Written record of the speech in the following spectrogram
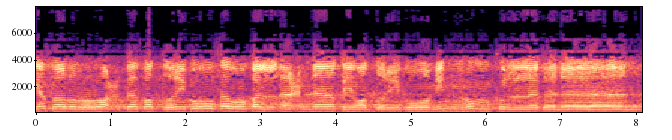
كفروا الرعب فاضربوا فوق الأعناق واضربوا منهم كل بنان.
